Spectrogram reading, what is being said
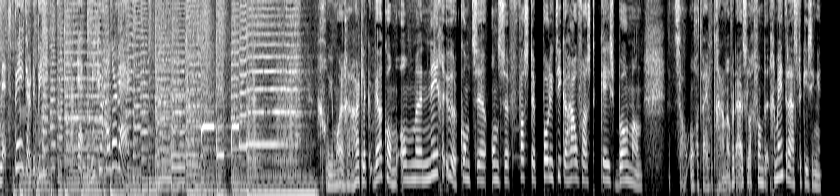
Met Peter de Bie en Mieke van der Wij. Goedemorgen, hartelijk welkom. Om 9 eh, uur komt uh, onze vaste politieke houvast Kees Boonman. Het zal ongetwijfeld gaan over de uitslag van de gemeenteraadsverkiezingen.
